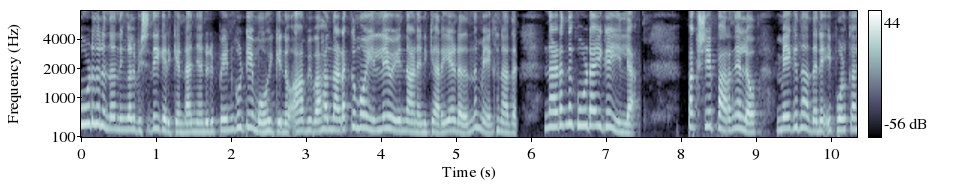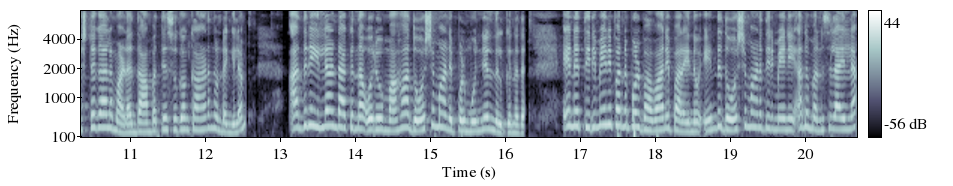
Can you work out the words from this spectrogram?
കൂടുതലൊന്നും നിങ്ങൾ വിശദീകരിക്കേണ്ട. ഞാനൊരു പെൺകുട്ടിയെ മോഹിക്കുന്നു. ആ വിവാഹം നടക്കുമോ ഇല്ലയോ എന്നാണ് എനിക്ക് അറിയേണ്ടതെന്ന് മേഘനാഥൻ. നടന്നുകൂടായികയില്ല പക്ഷേ പറഞ്ഞല്ലോ മേഘനാഥന് ഇപ്പോൾ കഷ്ടകാലമാണ്. ദാമ്പത്യ സുഖം കാണുന്നുണ്ടെങ്കിലും അതിനെ ഇല്ലാണ്ടാക്കുന്ന ഒരു മഹാദോഷമാണ് ഇപ്പോൾ മുന്നിൽ നിൽക്കുന്നത്. എന്നെ തിരുമേനി പറഞ്ഞപ്പോൾ ഭവാനി പറയുന്നു എന്ത് ദോഷമാണ് തിരുമേനി? അത് മനസ്സിലായില്ല.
